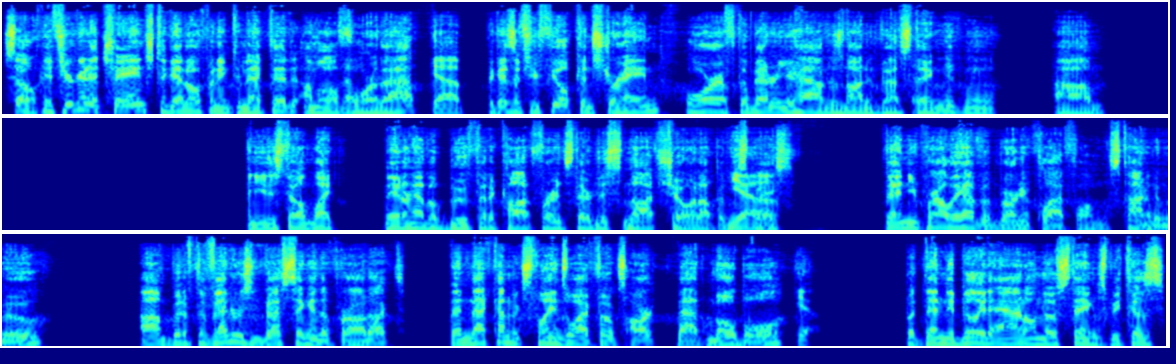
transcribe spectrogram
So if you're going to change to get open and connected, I'm all for that yeah. because if you feel constrained or if the vendor you have is not investing, um, and you just don't like, they don't have a booth at a conference, they're just not showing up in the Yeah. space, then you probably have a burning platform. It's time to move. Um, but if the vendor's investing in the product, then that kind of explains why folks aren't that mobile. Yeah. But then the ability to add on those things because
